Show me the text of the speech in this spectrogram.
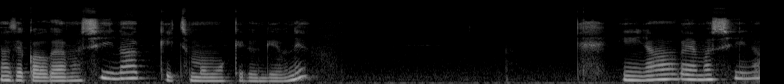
なぜか羨ましいなっていつも思ってるんだよね。いいな羨ましいな。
